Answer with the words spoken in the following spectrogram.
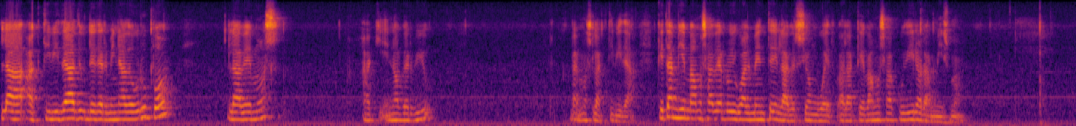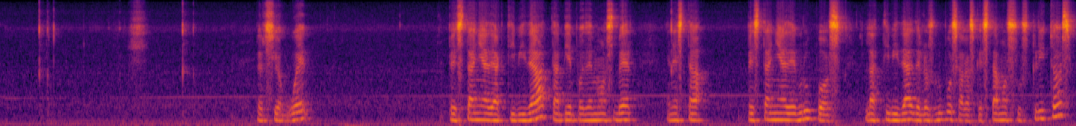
La actividad de un determinado grupo la vemos aquí en Overview vemos la actividad, que también vamos a verlo igualmente en la versión web, a la que vamos a acudir ahora mismo. Versión web, pestaña de actividad, también podemos ver en esta pestaña de grupos la actividad de los grupos a los que estamos suscritos.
